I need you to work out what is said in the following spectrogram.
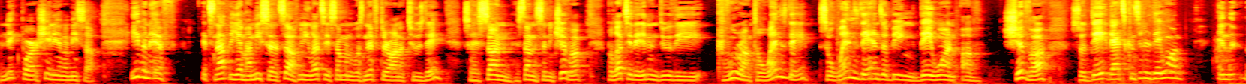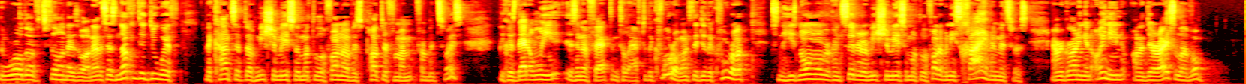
Nikbar Sheni Hamisa. Even if it's not the Yom Hamisa itself, meaning let's say someone was nifter on a Tuesday, so his son, his son is sending Shiva, but let's say they didn't do the Kvura until Wednesday, so Wednesday ends up being day one of Shiva, so day, that's considered day one in the, the world of Tefillin as well. Now this has nothing to do with the concept of Misha Mesa Matalofana of his potter from, from mitzvahs because that only is in effect until after the Kvura. Once they do the Kvura, he's no longer considered a Misha Mesa Mutalafana, but he's Chayiv in mitzvahs. And regarding an Oinin on a Deraisa level,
